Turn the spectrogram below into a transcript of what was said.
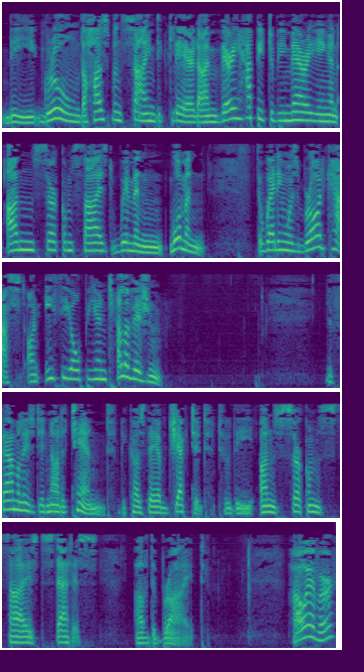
The groom, the husband's sign declared, I'm very happy to be marrying an uncircumcised women, woman. The wedding was broadcast on Ethiopian television. The families did not attend because they objected to the uncircumcised status of the bride. However,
